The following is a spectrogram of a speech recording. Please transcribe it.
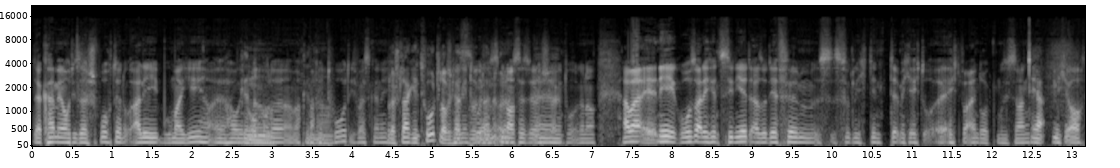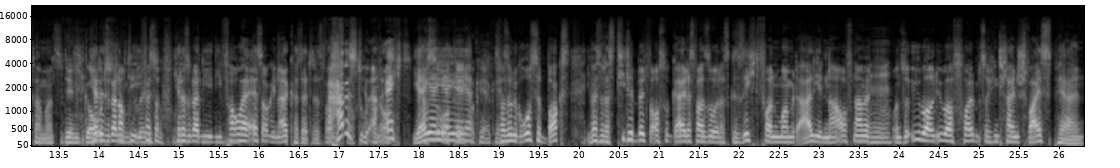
da kam ja auch dieser Spruch dann Ali Boumaier, äh, hau ihn Genau, um oder mach, mach ihn genau. tot, ich weiß gar nicht. Oder Schlag ihn tot, glaube ich. Schlag heißt ihn tot, sogar, das ne? genau, das ist ja, Schlag ihn tot, genau. Aber äh, nee, großartig inszeniert, also der Film ist, ist wirklich, den, der hat mich echt, äh, echt beeindruckt, muss ich sagen. Ja, mich auch damals. Den ich hatte sogar noch die, ich weiß noch, ich hatte sogar die, die VHS-Originalkassette. Das war hattest du? Ach, echt? Ja, ja, so, ja, okay, ja, ja. okay, okay. Das war so eine große Box. Ich weiß noch, das Titelbild war auch so geil. Das war so das Gesicht von Muhammad Ali in Nahaufnahme Mhm. und so über und über voll mit solchen kleinen Schweißperlen.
